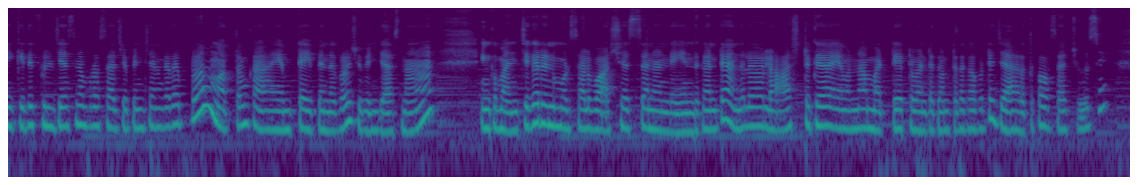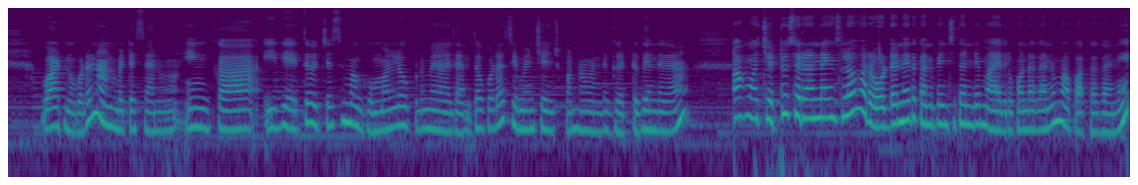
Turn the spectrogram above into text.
మీకు ఇది ఫిల్ చేసినప్పుడు ఒకసారి చూపించాను కదా ఇప్పుడు. మొత్తం ఎంటీ అయిపోయింది కూడా చూపించేస్తున్నాను. ఇంకా మంచిగా రెండు మూడు సార్లు వాష్ చేస్తానండి. ఎందుకంటే అందులో లాస్ట్గా ఏమన్నా మట్టి అటువంటిది ఉంటుంది కాబట్టి జాగ్రత్తగా ఒకసారి చూసి వాటిని కూడా నానబెట్టేశాను. ఇంకా ఇది అయితే వచ్చేసి మా గుమ్మంలో ఇప్పుడు మేము ఇదంతా కూడా సిమెంట్ చేయించుకున్నామండి గట్టు కిందగా. మాకు మా చెట్టు సరౌండింగ్స్లో రోడ్ అనేది కనిపించదండి మా ఎదురుకొండ కానీ మా పక్క కానీ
